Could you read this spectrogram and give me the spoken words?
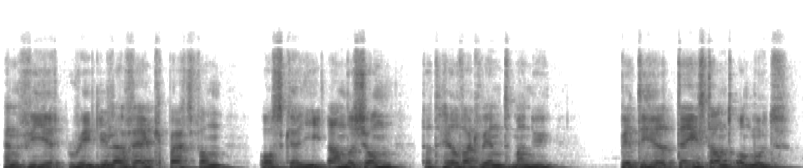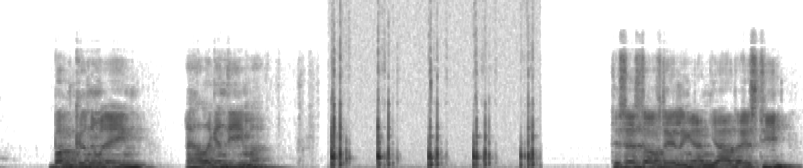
En 4 Ridley Lavec, paard van Oscar J. Andersson, dat heel vaak wint, maar nu pittigere tegenstand ontmoet. Banker nummer 1, Elegant De zesde afdeling, en ja, daar is die.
